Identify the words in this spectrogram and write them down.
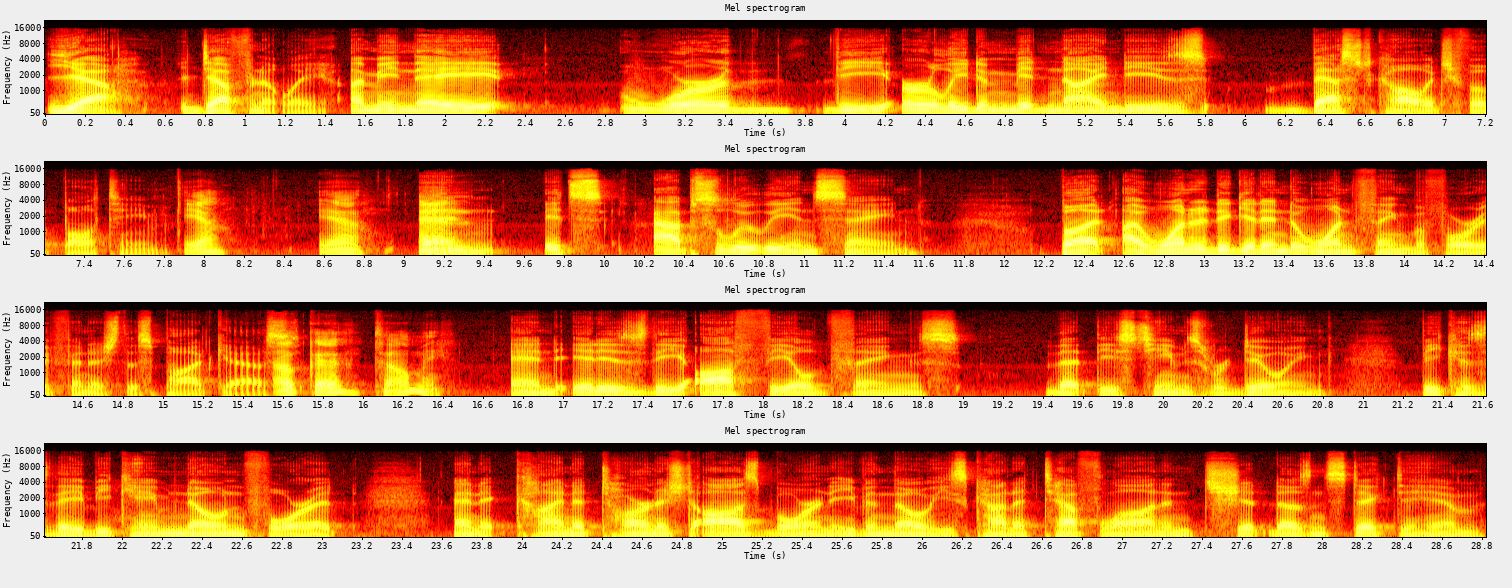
Yeah, definitely. I mean, they were the early to mid 90s best college football team. Yeah. Yeah. And, And, it's absolutely insane. But I wanted to get into one thing before we finish this podcast. okay, tell me. And it is the off field things that these teams were doing because they became known for it. And it kind of tarnished Osborne, even though he's kind of Teflon and shit doesn't stick to him.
